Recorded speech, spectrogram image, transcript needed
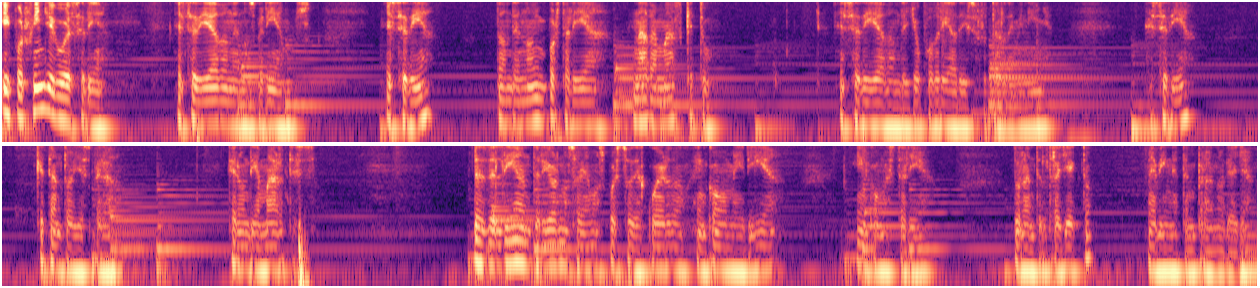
Y por fin llegó ese día, ese día donde nos veríamos, ese día donde no importaría nada más que tú, ese día donde yo podría disfrutar de mi niña, ese día que tanto había esperado. Era un día martes. Desde el día anterior nos habíamos puesto de acuerdo en cómo me iría y en cómo estaría. Durante el trayecto, me vine temprano de allá.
